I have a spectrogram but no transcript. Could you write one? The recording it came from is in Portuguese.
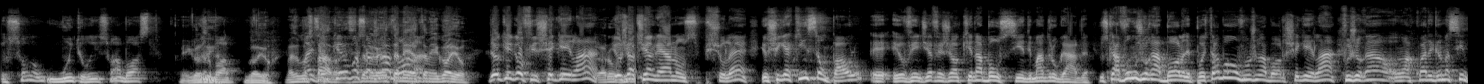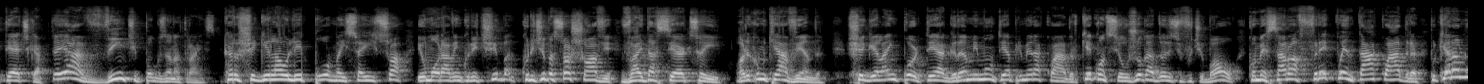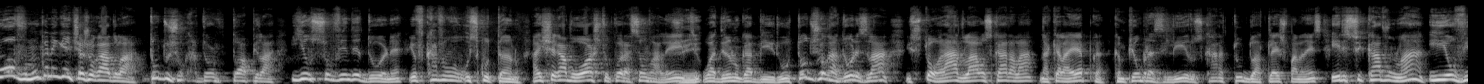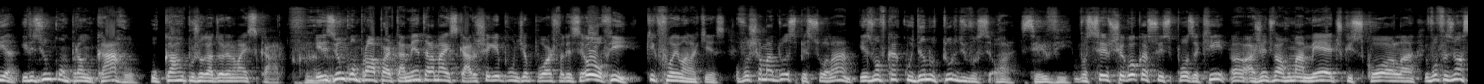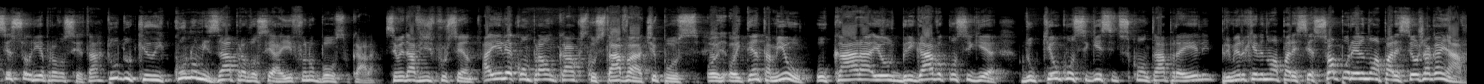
Eu sou muito ruim, sou uma bosta. Igualzinho, igual eu. Mas eu Mas gostava. eu, eu gostava de eu também, bola. eu também, igual eu. Daí o que, que eu fiz? Cheguei lá, Eu já tinha ganhado uns pichulé. Eu cheguei aqui em São Paulo, é, eu vendia feijão aqui na bolsinha de madrugada. Os caras, vamos jogar bola depois. Tá bom, vamos jogar bola. Cheguei lá, fui jogar uma quadra de grama sintética. Isso aí há 20 e poucos anos atrás. Cara, eu cheguei lá, olhei, pô, mas isso aí só. Eu morava em Curitiba, Curitiba só chove. Vai dar certo isso aí. Olha como que é a venda. Cheguei lá, importei a grama e montei a primeira quadra. O que aconteceu? Os jogadores de futebol começaram a frequentar a quadra, porque era novo, nunca ninguém tinha jogado lá. Todo jogador top lá. E eu sou vendedor, né? Eu ficava escutando. Aí chegava o Washington Coração Valente, Sim. o Adriano Gabiru, todos os jogadores lá, estourados lá, os caras lá, naquela época, campeão brasileiro, os caras tudo do Atlético Paranaense, eles ficavam lá e eu via, eles iam comprar um carro, o carro pro jogador era mais caro. Eles iam comprar um apartamento, era mais caro. Eu cheguei um dia pro Washington e falei assim, ô, fi, o que que foi, Malaquias? Eu vou chamar duas pessoas lá, eles vão ficar cuidando tudo de você. Olha, servir. Você chegou com a sua esposa aqui, a gente vai arrumar médico, escola, eu vou fazer uma assessoria pra você, tá? Tudo que eu economizar pra você aí foi no bolso, cara. Você me dá 20%. Aí ele ia comprar um carro que custava, tipo, os 80 mil, o cara, eu brigava, conseguia. Do que eu conseguisse descontar pra ele, primeiro que ele não aparecia, só por ele não aparecer eu já ganhava.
